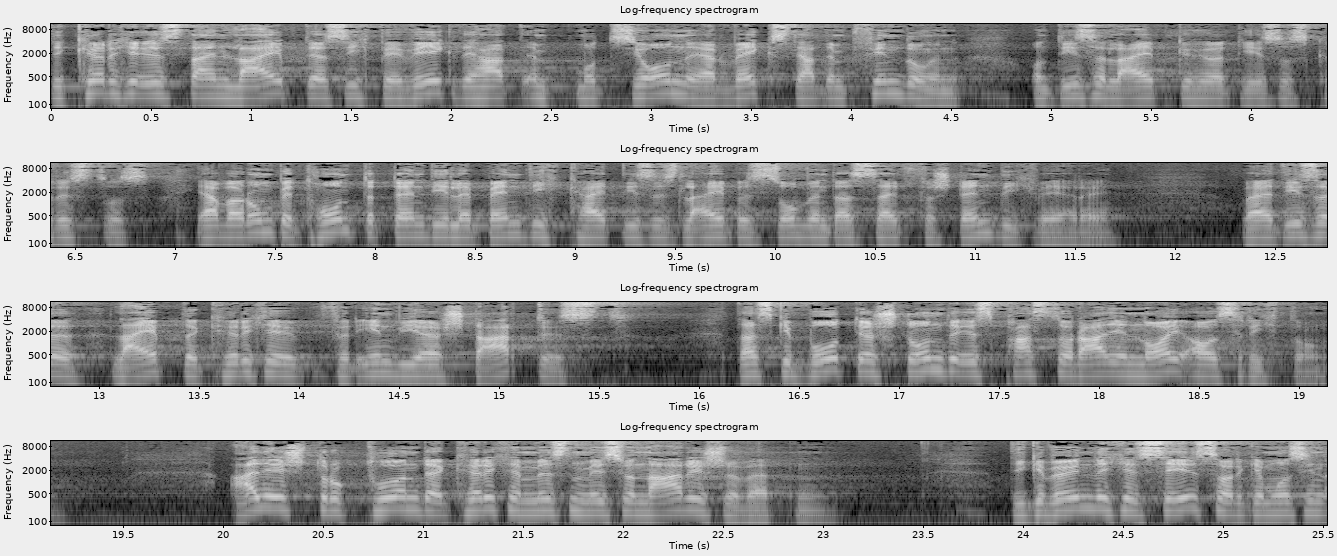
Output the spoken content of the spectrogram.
Die Kirche ist ein Leib, der sich bewegt, er hat Emotionen, er wächst, er hat Empfindungen. Und dieser Leib gehört Jesus Christus. Ja, warum betont er denn die Lebendigkeit dieses Leibes so, wenn das selbstverständlich wäre? Weil dieser Leib der Kirche für ihn wie erstarrt ist. Das Gebot der Stunde ist pastorale Neuausrichtung. Alle Strukturen der Kirche müssen missionarischer werden. Die gewöhnliche Seelsorge muss in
